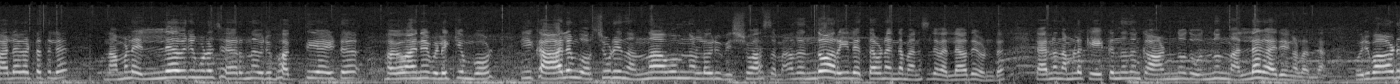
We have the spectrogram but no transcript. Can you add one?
കാലഘട്ടത്തിൽ നമ്മളെല്ലാവരും കൂടെ ചേർന്ന് ഒരു ഭക്തിയായിട്ട് ഭഗവാനെ വിളിക്കുമ്പോൾ ഈ കാലം കുറച്ചുകൂടി നന്നാവും എന്നുള്ള ഒരു വിശ്വാസം. അതെന്തോ അറിയില്ല എത്തവണ എന്റെ മനസ്സിൽ വല്ലാതെ ഉണ്ട്. കാരണം നമ്മൾ കേൾക്കുന്നതും കാണുന്നതും ഒന്നും നല്ല കാര്യങ്ങളല്ല. ഒരുപാട്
